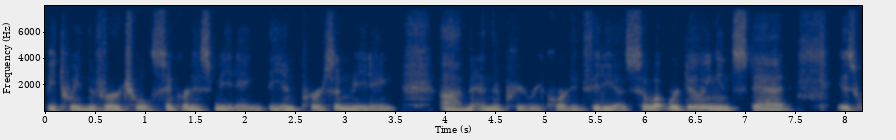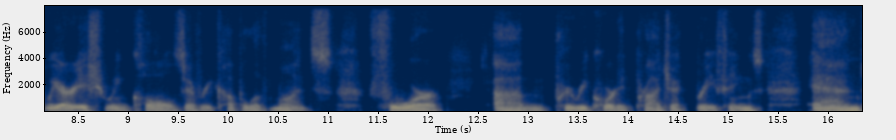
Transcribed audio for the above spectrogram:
between the virtual synchronous meeting, the in-person meeting, um, and the pre-recorded videos. So what we're doing instead is we are issuing calls every couple of months for um, pre-recorded project briefings, and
